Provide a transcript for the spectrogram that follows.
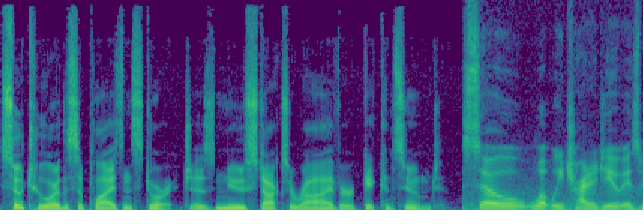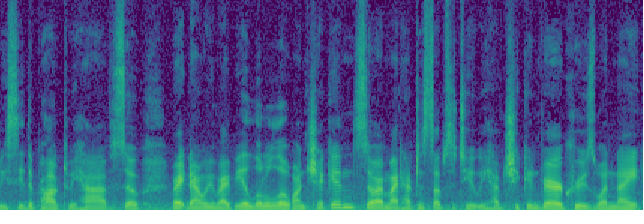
so too are the supplies and storage as new stocks arrive or get consumed. So what we try to do is we see the product we have. So right now we might be a little low on chicken, so I might have to substitute. We have chicken Veracruz one night.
